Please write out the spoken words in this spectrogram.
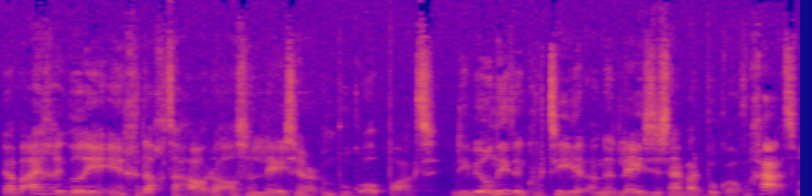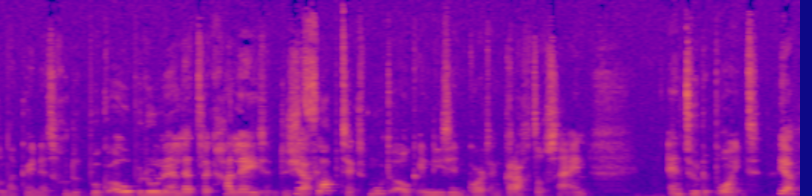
ja, maar eigenlijk wil je in gedachten houden als een lezer een boek oppakt. Die wil niet een kwartier aan het lezen zijn waar het boek over gaat. Want dan kun je net goed het boek open doen en letterlijk gaan lezen. Dus je flaptekst moet ook in die zin kort en krachtig zijn. En to the point. Ja.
